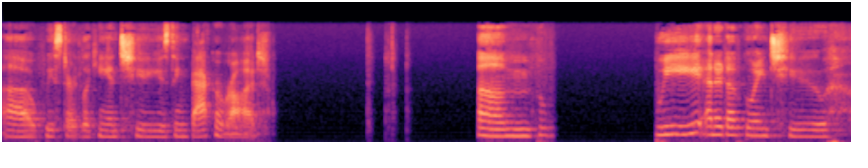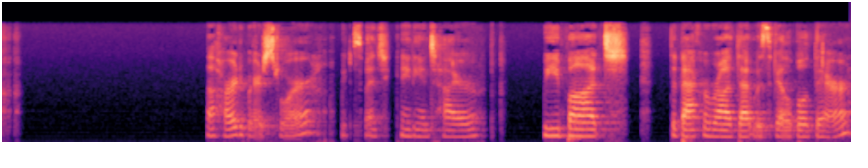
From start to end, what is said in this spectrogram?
uh, we started looking into using backer rod, um, we ended up going to the hardware store. We just went to Canadian Tire. We bought the backer rod that was available there,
